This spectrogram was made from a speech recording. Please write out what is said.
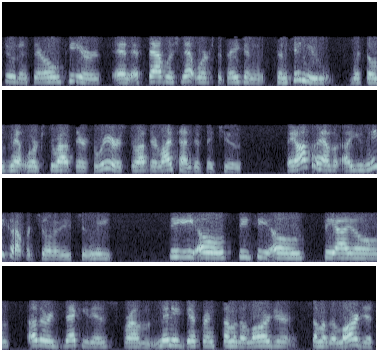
students, their own peers, and establish networks that they can continue with those networks throughout their careers, throughout their lifetimes if they choose. They also have a unique opportunity to meet CEOs, CTOs, CIOs, other executives from many different, some of the larger, some of the largest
